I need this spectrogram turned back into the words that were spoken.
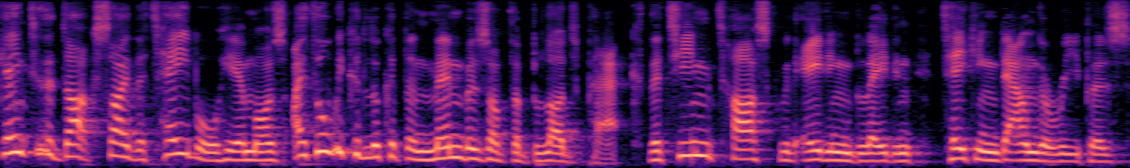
getting to the dark side of the table here, Moz, I thought we could look at the members of the Blood Pack, the team tasked with aiding Blade in taking down the Reapers,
